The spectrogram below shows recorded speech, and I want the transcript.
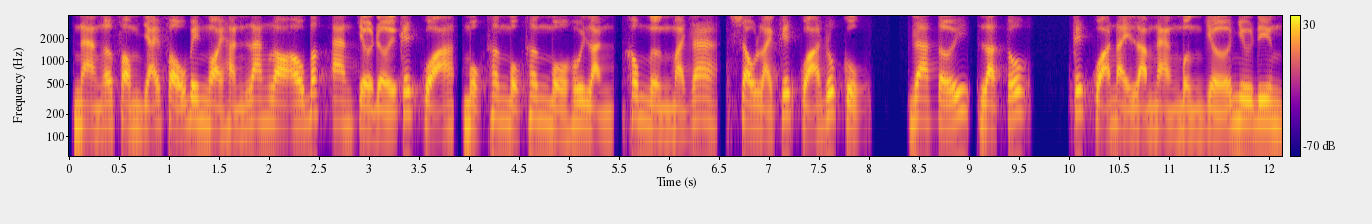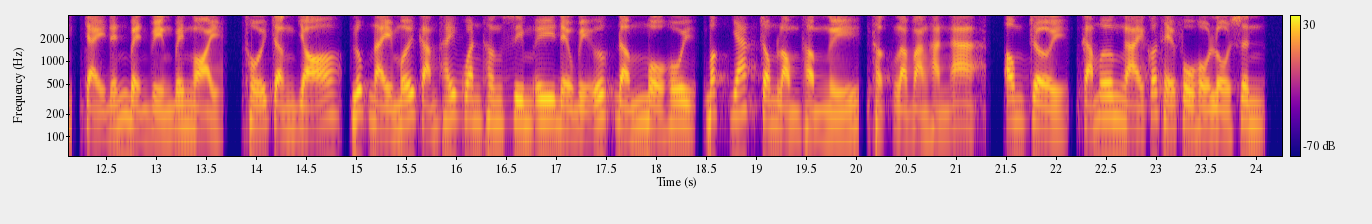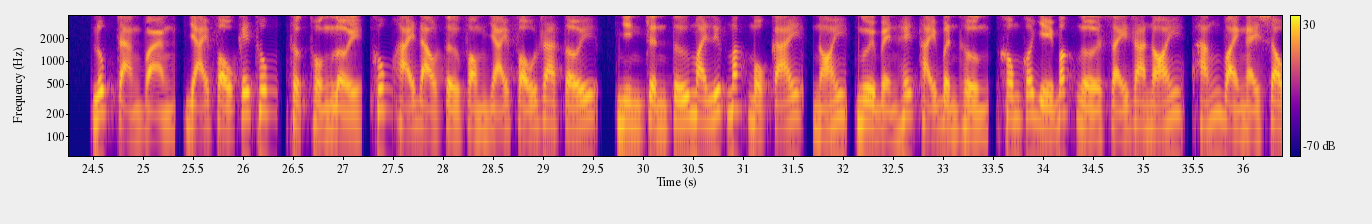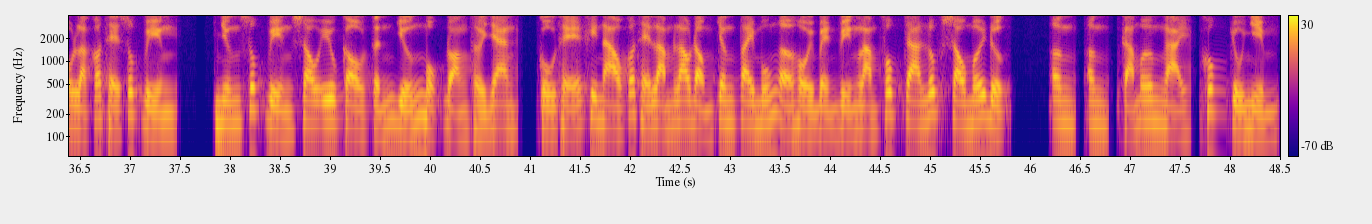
Nàng ở phòng giải phẫu bên ngoài hành lang lo âu bất an chờ đợi kết quả, một thân một thân mồ hôi lạnh, không ngừng mà ra, sau lại kết quả rốt cuộc, ra tới, là tốt. Kết quả này làm nàng mừng rỡ như điên, chạy đến bệnh viện bên ngoài, thổi trận gió, lúc này mới cảm thấy quanh thân sim y đều bị ướt đẫm mồ hôi, bất giác trong lòng thầm nghĩ, thật là vàng hành a, ông trời, cảm ơn ngài có thể phù hộ lộ sinh. Lúc trạng vạn, giải phẫu kết thúc, thực thuận lợi, khúc hải đào từ phòng giải phẫu ra tới, nhìn Trình Tứ Mai liếc mắt một cái, nói, người bệnh hết thảy bình thường, không có gì bất ngờ xảy ra nói, hắn vài ngày sau là có thể xuất viện, nhưng xuất viện sau yêu cầu tĩnh dưỡng một đoạn thời gian, cụ thể khi nào có thể làm lao động chân tay muốn ở hồi bệnh viện làm phúc tra lúc sau mới được. Ân, ân, cảm ơn ngài, khúc chủ nhiệm.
